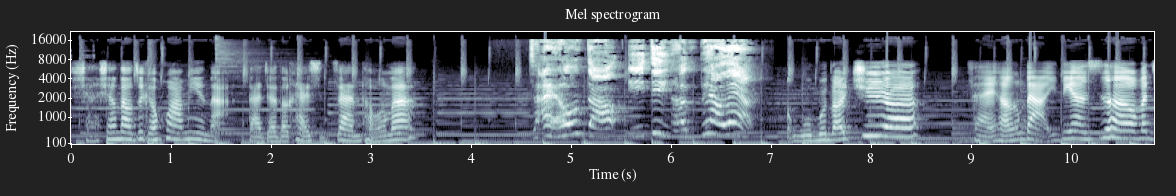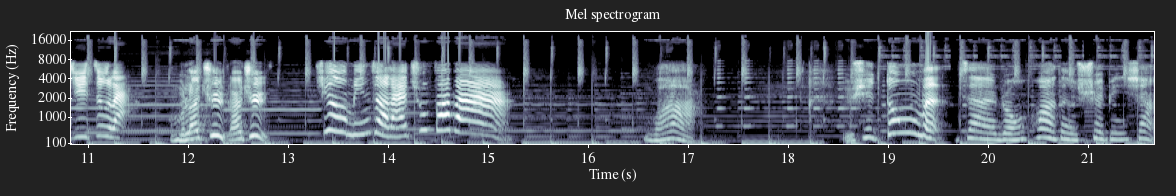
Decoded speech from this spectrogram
想象到这个画面呐、啊，大家都开始赞同了。彩虹岛一定很漂亮，我们来去啊！彩虹岛一定很适合我们居住啦，我们来去来去，就明早来出发吧！哇！于是动物们在融化的碎冰上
